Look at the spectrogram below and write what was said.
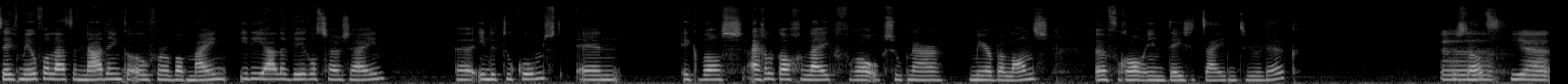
Het heeft me heel veel laten nadenken over wat mijn ideale wereld zou zijn uh, in de toekomst. En ik was eigenlijk al gelijk vooral op zoek naar meer balans. Uh, vooral in deze tijd natuurlijk. Dus dat? Uh, ja,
